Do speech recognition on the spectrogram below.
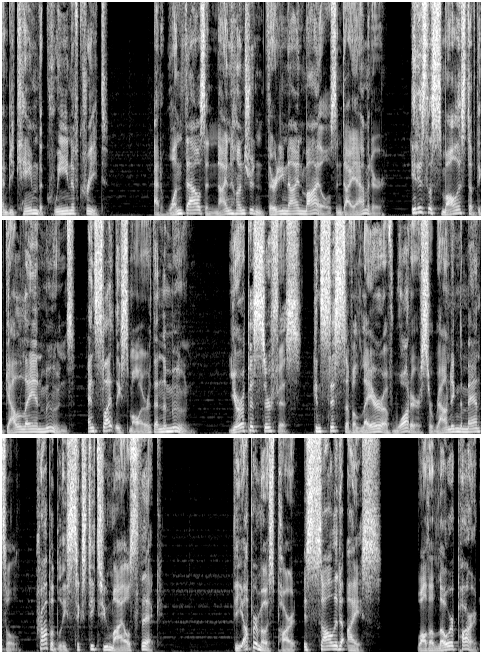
and became the Queen of Crete. At 1,939 miles in diameter, it is the smallest of the Galilean moons and slightly smaller than the Moon. Europa's surface consists of a layer of water surrounding the mantle, probably 62 miles thick. The uppermost part is solid ice, while the lower part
